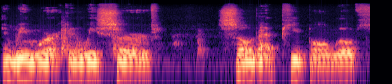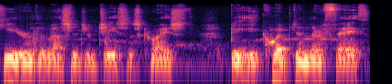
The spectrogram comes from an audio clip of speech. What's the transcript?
and we work and we serve so that people will hear the message of Jesus Christ, be equipped in their faith,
